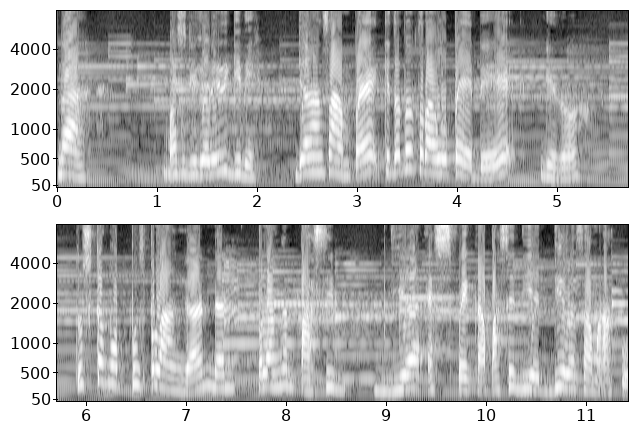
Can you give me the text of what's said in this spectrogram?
Nah maksud jaga diri gini jangan sampai kita tuh terlalu pede gitu terus kita ngepush pelanggan dan pelanggan pasti dia SPK pasti dia deal sama aku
